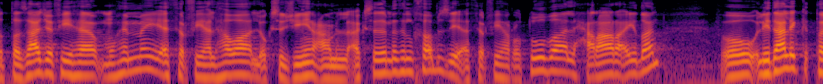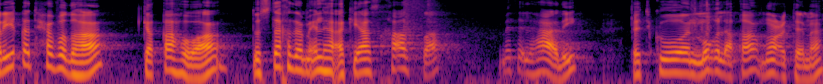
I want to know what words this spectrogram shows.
الطزاجه فيها مهمة يأثر فيها الهواء الأكسجين عامل الأكسدة مثل الخبز يأثر فيها الرطوبة الحرارة أيضا. ولذلك طريقة حفظها كقهوة تستخدم لها أكياس خاصة مثل هذه تكون مغلقة معتمة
